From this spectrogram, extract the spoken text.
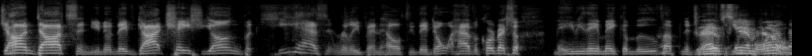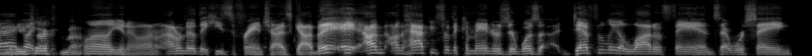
Jahan Dotson, you know, they've got Chase Young, but he hasn't really been healthy. They don't have a quarterback. So maybe they make a move up in the they have draft to get a sam howell what are you Like, talking about well, you know, I don't, I don't know that he's the franchise guy, but hey, I'm I'm happy for the Commanders. There was a, definitely a lot of fans that were saying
